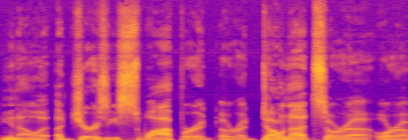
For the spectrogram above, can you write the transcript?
you know, a, a, jersey swap or a or a donuts or a or a,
